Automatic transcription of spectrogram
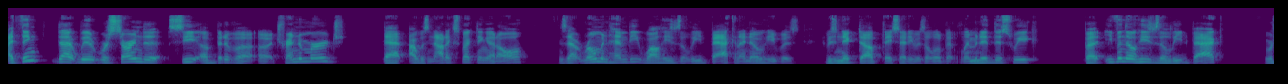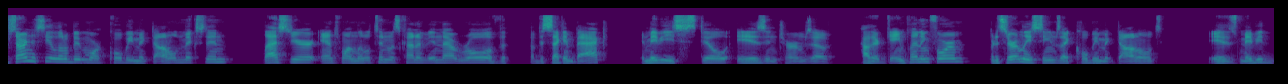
I think that we're starting to see a bit of a, a trend emerge that I was not expecting at all is that Roman Hemby, while he's the lead back, and I know he was he was nicked up, they said he was a little bit limited this week, but even though he's the lead back, we're starting to see a little bit more Colby McDonald mixed in. Last year, Antoine Littleton was kind of in that role of the of the second back, and maybe he still is in terms of how they're game planning for him. But it certainly seems like Colby McDonald is maybe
